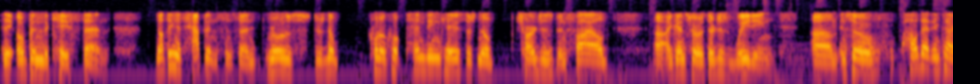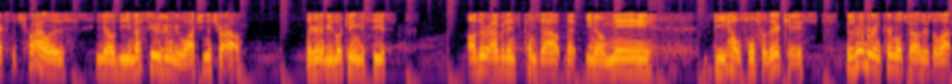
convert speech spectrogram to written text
they opened the case then. Nothing has happened since then. Rose, there's no quote unquote pending case. There's no charges been filed uh, against Rose. They're just waiting. Um, and so, how that impacts the trial is, you know, the investigators are going to be watching the trial. They're going to be looking to see if other evidence comes out that you know may be helpful for their case. Because remember, in criminal trials, there's a lot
